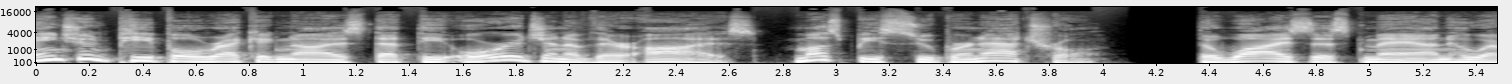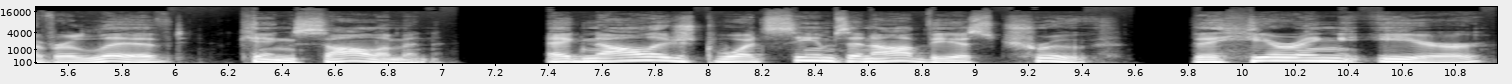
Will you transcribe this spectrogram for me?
Ancient people recognized that the origin of their eyes must be supernatural. The wisest man who ever lived, King Solomon, acknowledged what seems an obvious truth the hearing ear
